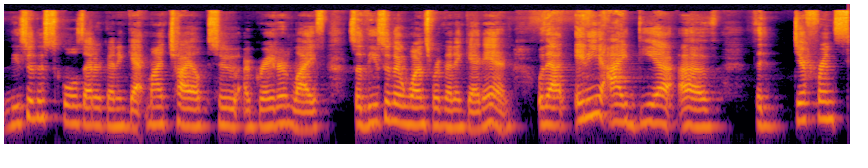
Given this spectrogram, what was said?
These are the schools that are going to get my child to a greater life. So these are the ones we're going to get in without any idea of the difference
